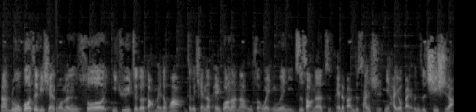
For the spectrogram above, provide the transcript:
那如果这笔钱我们说一句这个倒霉的话，这个钱呢赔光了，那无所谓，因为你至少少呢只赔了百分之三十，你还有百分之七十啊。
